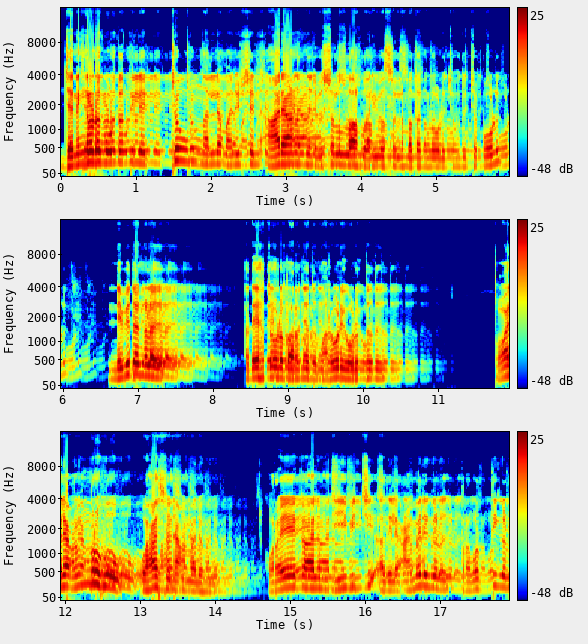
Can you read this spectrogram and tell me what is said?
ജനങ്ങളുടെ കൂട്ടത്തിൽ ഏറ്റവും നല്ല മനുഷ്യൻ ആരാണെന്ന് നബി സല്ലല്ലാഹു അലൈഹി വസല്ലം തങ്ങളോട് ചോദിച്ചപ്പോൾ നിബിതങ്ങൾ അദ്ദേഹത്തോട് പറഞ്ഞത് മറുപടി കൊടുത്തത് കുറെ കാലം ജീവിച്ച് അതിൽ അമലുകൾ പ്രവർത്തികൾ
